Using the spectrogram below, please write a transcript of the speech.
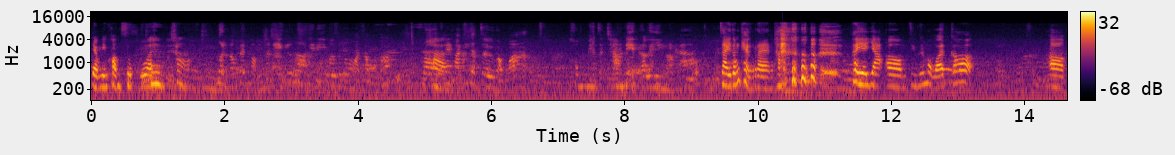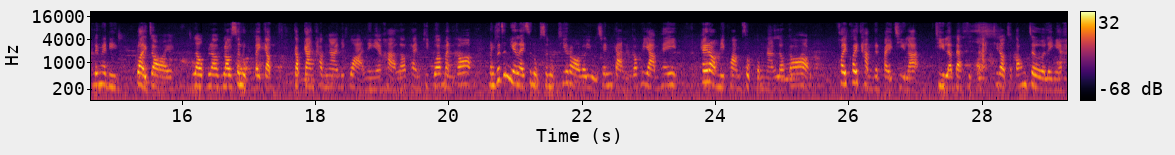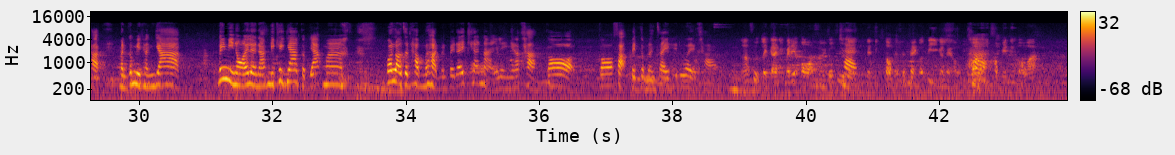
อย่างมีความสุขด้วยค่ะเหมือนเราเป็นแบบนางเอกเรื่องราวดีๆมาตลอดแต่ว่าพร้อมไหมคะที่จะเจอแบบว่าคอมเมนต์จากชาวเน็ตอะไรอย่างเงี้ยใจต้องแข็งแรงค่ะ พยายามเออจริงๆบอกว่าก็เออเรียกไงดีปล่อยจอย เราเราเราสนุกไปกับ กับการทำงานดีกว่าอะไรเงี้ยค่ะแล้วแพนคิดว่ามันก็มันก็จะมีอะไรสนุกสนุกที่รอเราอยู่เช่นกัน ก็พยายามให้ให้เรามีความสุขตรงนั้น แล้วก็ค่อยๆทำกันไปทีละทีละแบบฝึกหัดที่เราจะต้องเจออะไรเงี้ยค่ะ มันก็มีทั้งยาก ไม่มีน้อยเลยนะ มีแค่ยากกับยากมาก ว่าเราจะทำผ่านมันไปได้แค่ไหนอะไรเงี้ยค่ะ ก็ก็ฝากเป็นกำลังใจให้ด้วยค่ะล่าสุดรายการยังไม่ได้ออนเลยก็คือค่ะในทิกตอกในแฟนๆก็ตีกันแล้วค่ะก็มีคอมเมนต์หนึ่งบอกว่า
